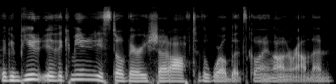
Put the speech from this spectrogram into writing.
The computer, the community is still very shut off to the world that's going on around them.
